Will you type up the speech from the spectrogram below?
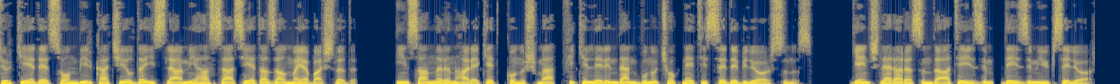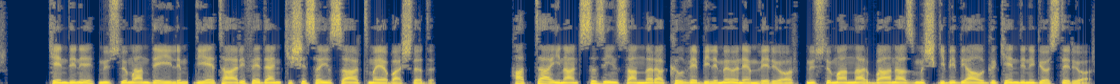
Türkiye'de son birkaç yılda İslami hassasiyet azalmaya başladı. İnsanların hareket, konuşma, fikirlerinden bunu çok net hissedebiliyorsunuz. Gençler arasında ateizm, deizm yükseliyor. Kendini, Müslüman değilim, diye tarif eden kişi sayısı artmaya başladı. Hatta inançsız insanlar akıl ve bilime önem veriyor, Müslümanlar bağnazmış gibi bir algı kendini gösteriyor.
